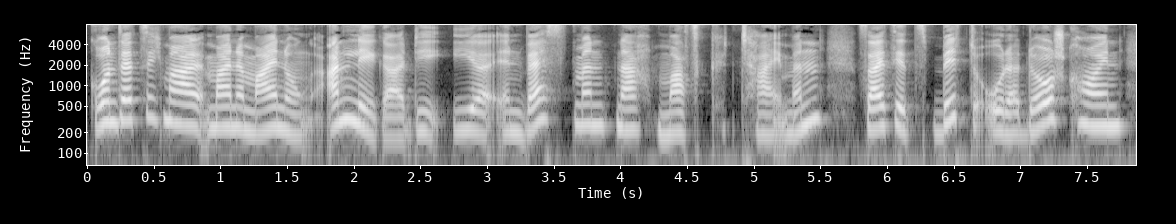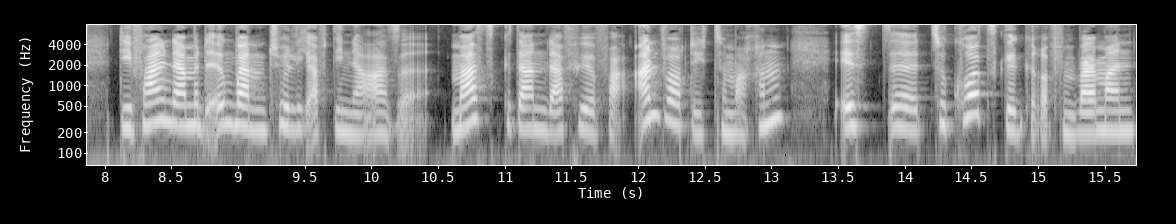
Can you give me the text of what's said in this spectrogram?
Grundsätzlich mal meine Meinung. Anleger, die ihr Investment nach Musk timen, sei es jetzt Bit oder Dogecoin, die fallen damit irgendwann natürlich auf die Nase. Musk dann dafür verantwortlich zu machen, ist äh, zu kurz gegriffen, weil man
